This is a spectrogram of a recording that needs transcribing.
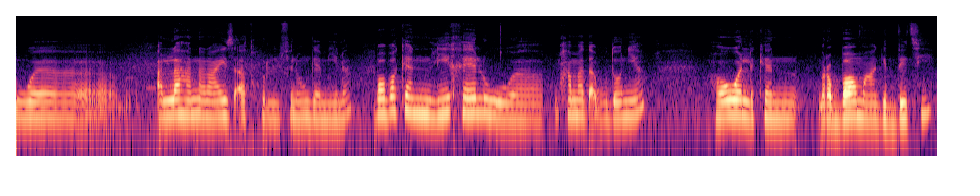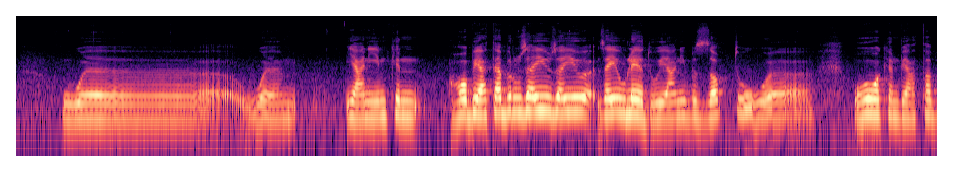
وقال لها إن أنا عايز أدخل فنون جميلة. بابا كان ليه خاله محمد أبو دنيا هو اللي كان رباه مع جدتي. و... و... يعني يمكن هو بيعتبره زيه زي زي ولاده يعني بالظبط. و... وهو كان بيعتبر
